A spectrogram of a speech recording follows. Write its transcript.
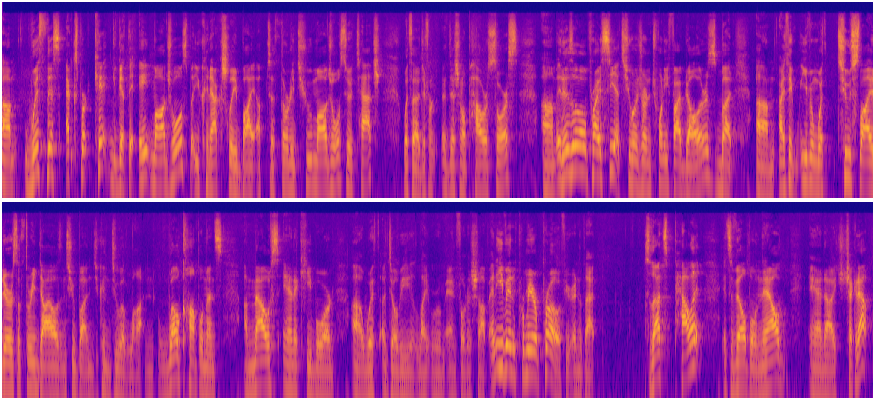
Um, with this expert kit, you get the eight modules, but you can actually buy up to 32 modules to attach with a different additional power source. Um, it is a little pricey at $225, but um, I think even with two sliders, the three dials, and two buttons, you can do a lot and well complements a mouse and a keyboard uh, with Adobe Lightroom and Photoshop, and even Premiere Pro if you're into that. So that's Palette. It's available now, and uh, check it out.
